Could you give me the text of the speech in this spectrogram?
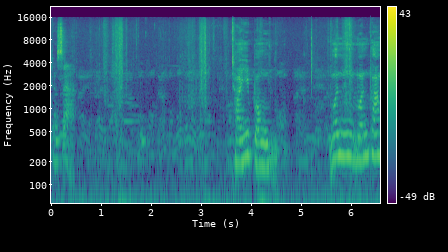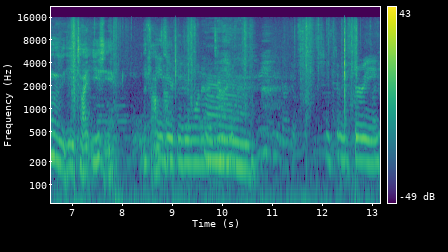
does that. 裁泵温温烹而裁 easy，三 Easier 烹 if you do one at a time. She's doing three.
